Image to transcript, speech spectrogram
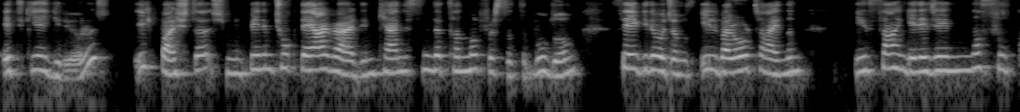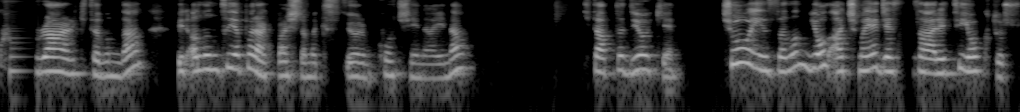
etkiye giriyoruz. İlk başta şimdi benim çok değer verdiğim, kendisini de tanıma fırsatı bulduğum sevgili hocamız İlber Ortaylı'nın İnsan Geleceğini Nasıl Kurar kitabından bir alıntı yaparak başlamak istiyorum Koç yeni ayına. Kitapta diyor ki, çoğu insanın yol açmaya cesareti yoktur.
